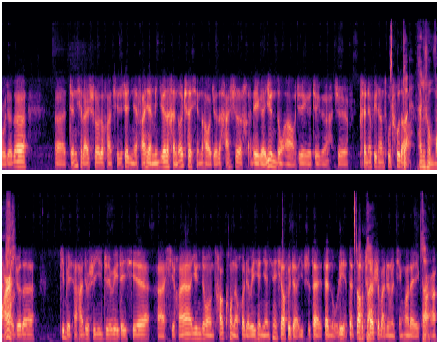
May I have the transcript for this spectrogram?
我觉得呃，整体来说的话，其实这几年发现名爵的很多车型的话，我觉得还是和这个运动啊，这个这个是特征非常突出的。对，它就是玩儿。我觉得。基本上还就是一直为这些啊喜欢运动操控的或者为一些年轻的消费者一直在在努力在造车是吧？这种情况在一块儿啊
